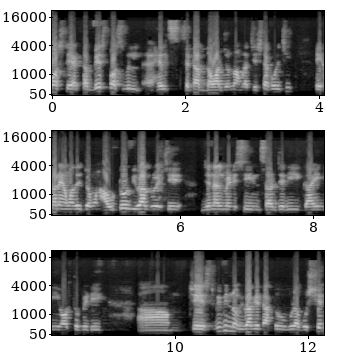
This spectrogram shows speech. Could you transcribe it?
কস্টে একটা বেস্ট পসিবল হেলথ সেট দেওয়ার জন্য আমরা চেষ্টা করেছি। এখানে আমাদের যেমন আউটডোর বিভাগ রয়েছে general medicine surgery gynae orthopaedic chest বিভিন্ন বিভাগের ডাক্তারবাবুরা বসছেন।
